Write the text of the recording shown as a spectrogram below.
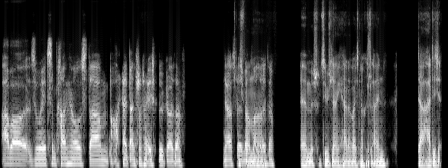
Aber so jetzt im Krankenhaus, da braucht halt manchmal schon echt Glück, Alter. Ja, das Ich war mal- Alter. ähm, schon ziemlich lange her, da war ich noch klein. Da hatte ich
